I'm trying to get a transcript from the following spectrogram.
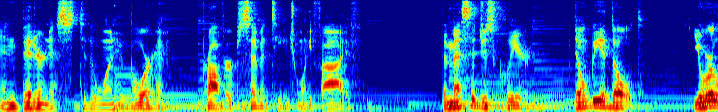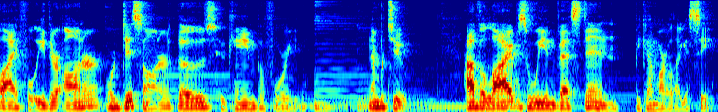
and bitterness to the one who bore him. Proverbs 17:25. The message is clear don't be a. Your life will either honor or dishonor those who came before you. Number two, how the lives we invest in become our legacy.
